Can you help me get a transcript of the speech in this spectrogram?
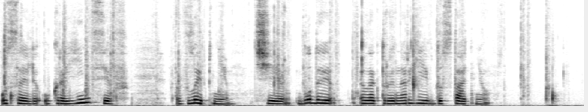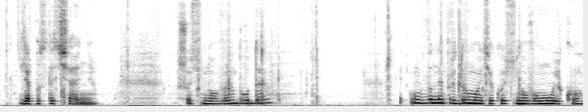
оселі українців в липні? Чи буде електроенергії достатньо для постачання? Щось нове буде. Вони придумують якусь нову мульку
